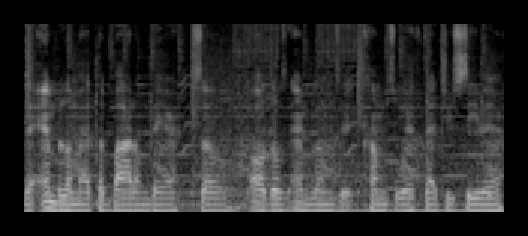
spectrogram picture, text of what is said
the emblem at the bottom there. So all those emblems it comes with that you see there.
